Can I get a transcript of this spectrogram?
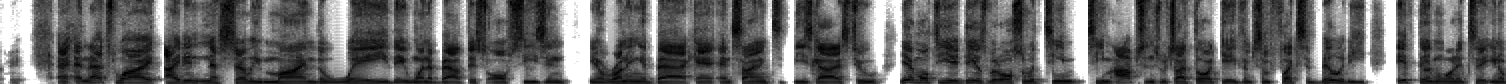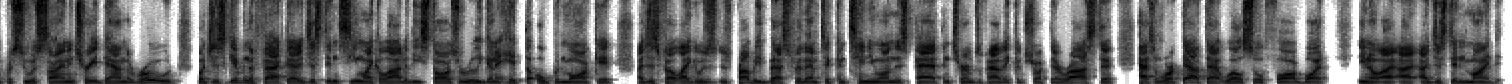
And, and that's why I didn't necessarily mind the way they went about this offseason you know, running it back and, and signing these guys to yeah multi-year deals, but also with team team options, which I thought gave them some flexibility if they wanted to you know pursue a sign and trade down the road. But just given the fact that it just didn't seem like a lot of these stars were really going to hit the open market, I just felt like it was, it was probably best for them to continue on this path in terms of how they construct their roster. Hasn't worked out that well so far, but you know I, I, I just didn't mind it.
